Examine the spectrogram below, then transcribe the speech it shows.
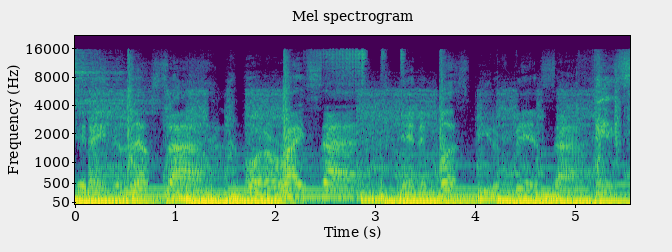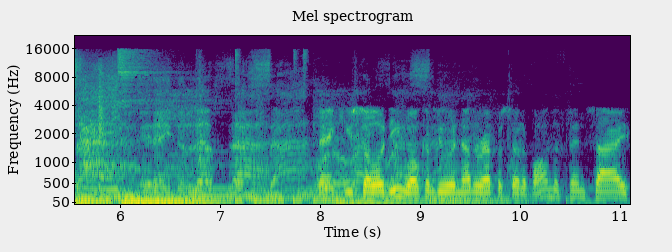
It ain't the left side or the right side, and it must be the fin side. Inside. It ain't the left side. Thank you, Solo D. Welcome to another episode of On the Fin Side.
